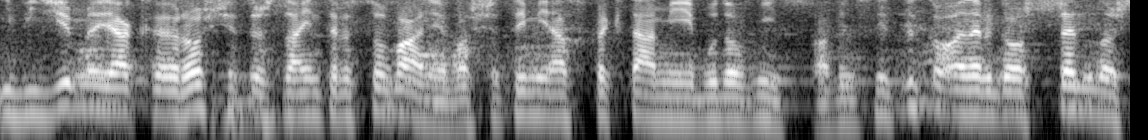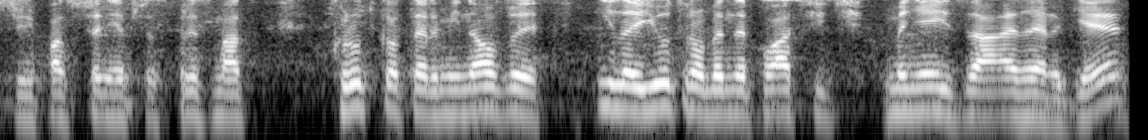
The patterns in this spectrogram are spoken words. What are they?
i widzimy, jak rośnie też zainteresowanie właśnie tymi aspektami budownictwa. Więc nie tylko energooszczędność, czyli patrzenie przez pryzmat krótkoterminowy, ile jutro będę płacić mniej za energię,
